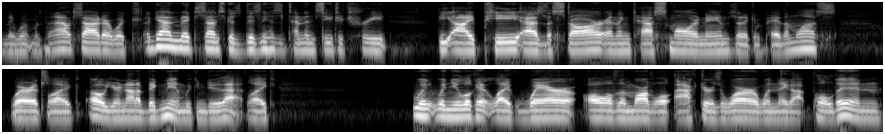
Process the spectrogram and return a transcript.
they went with an outsider, which again makes sense because Disney has a tendency to treat the IP as the star and then cast smaller names so they can pay them less. Where it's like, oh, you're not a big name, we can do that. Like when when you look at like where all of the Marvel actors were when they got pulled in,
